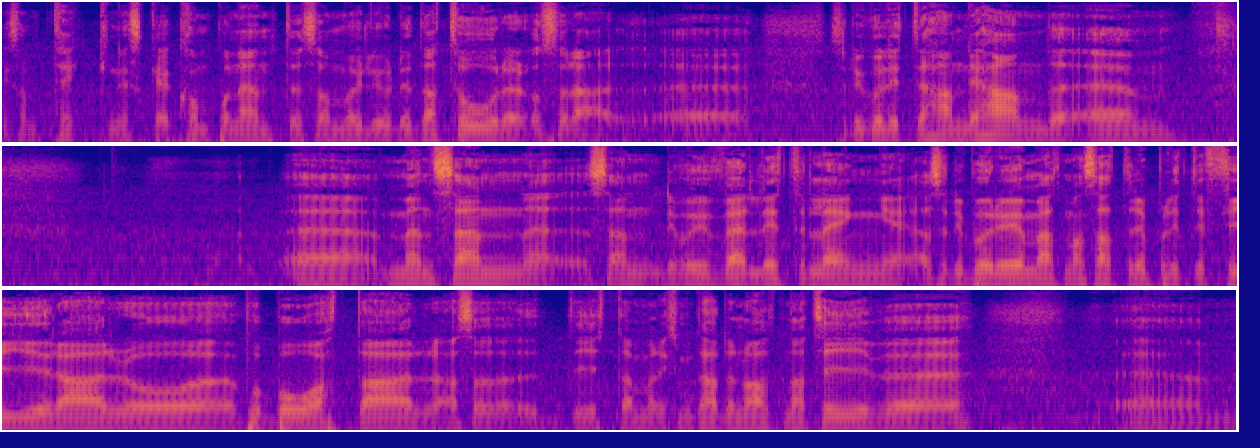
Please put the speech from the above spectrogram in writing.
liksom, tekniska komponenter som möjliggjorde datorer och sådär. Eh, så det går lite hand i hand. Ehm, eh, men sen, sen, det var ju väldigt länge, alltså det började ju med att man satte det på lite fyrar och på båtar, alltså dit där man liksom inte hade något alternativ. Eh, ehm,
